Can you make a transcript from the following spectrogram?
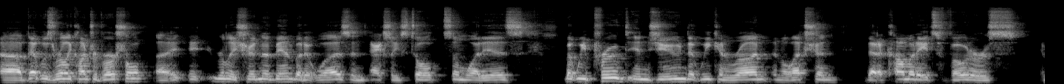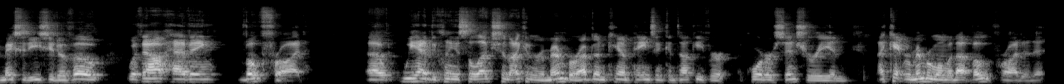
Uh, that was really controversial. Uh, it, it, really shouldn't have been, but it was, and actually still somewhat is. But we proved in June that we can run an election that accommodates voters and makes it easy to vote without having vote fraud. Uh, we had the cleanest election I can remember. I've done campaigns in Kentucky for a quarter century, and I can't remember one without vote fraud in it.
